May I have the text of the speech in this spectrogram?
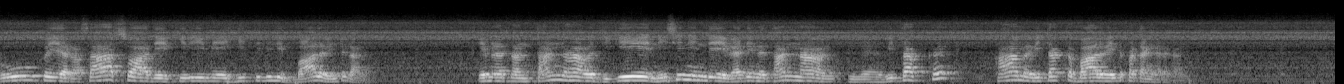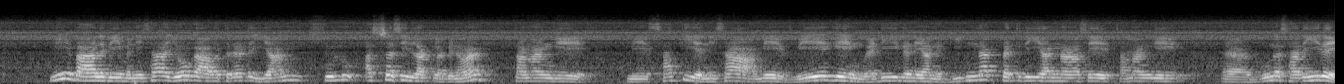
රූපය රසාස්වාදයේ කිරීමේ හිතවිලි බාල වෙන්න ගන්නවා. එහෙම නැත්නම් තණ්හාව දිගේ නිසිනින්දේ වැඩෙන තණ්හා විතක්ක කාම විතක්ක බාල වෙන්න පටන් අරගන්නවා. මේ බාල වීම නිසා යෝගාවතරයට යම් සුළු අස්වැසිල්ලක් ලැබෙනවා. Tamange මේ සතිය නිසා මේ වේගයෙන් වැඩිගෙන යන ගින්නක් පැතිරී යන්නාසේ Tamange ගුණ ශරීරය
